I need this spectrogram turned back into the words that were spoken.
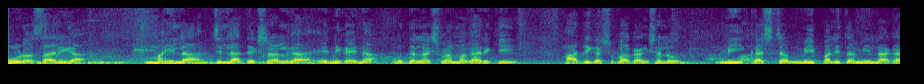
మూడోసారిగా మహిళా జిల్లా అధ్యక్షురాలుగా ఎన్నికైన ముద్దల లక్ష్మమ్మ గారికి హార్దిక శుభాకాంక్షలు. మీ కష్టం మీ ఫలితం మీ దాకా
